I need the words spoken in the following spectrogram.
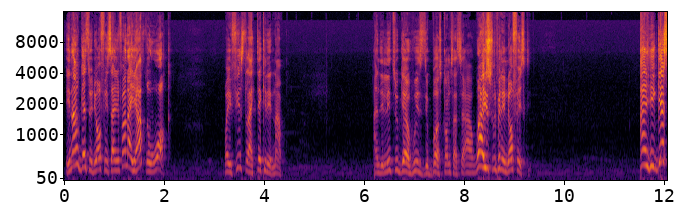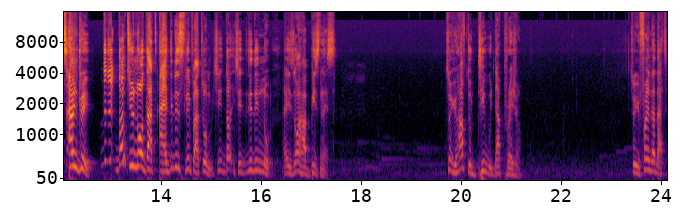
He now gets to the office and he found out he has to walk. But he feels like taking a nap. And the little girl who is the boss comes and says, ah, Why are you sleeping in the office? And he gets angry. Don't you know that I didn't sleep at home? She, she didn't know. And it's not her business. So you have to deal with that pressure. So you find out that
